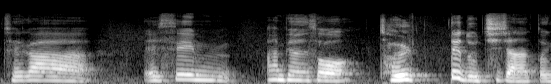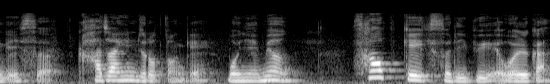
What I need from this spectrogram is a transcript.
제가 SM 하면서 절대 놓치지 않았던 게 있어요. 가장 힘들었던 게 뭐냐면 사업 계획서 리뷰예요, 월간.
